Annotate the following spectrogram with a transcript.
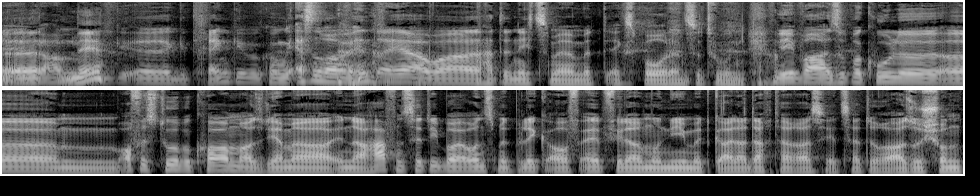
äh, wir haben nee? Äh, Getränke bekommen. Essen waren wir hinterher, aber hatte nichts mehr mit Expo dann zu tun. Nee, war super coole ähm, Office-Tour bekommen. Also die haben ja in der Hafen City bei uns mit Blick auf Elbphilharmonie, mit geiler Dachterrasse etc. Also schon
